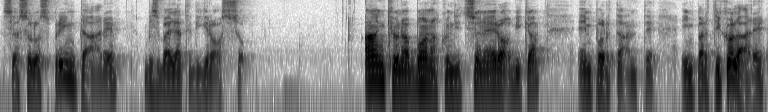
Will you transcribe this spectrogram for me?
sia solo sprintare, vi sbagliate di grosso. Anche una buona condizione aerobica è importante, in particolare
